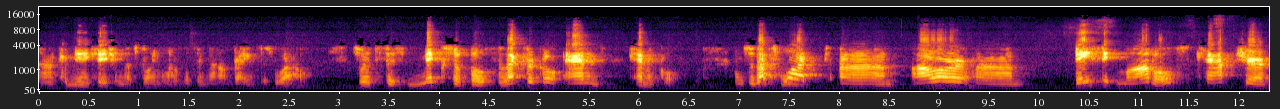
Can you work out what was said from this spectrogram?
uh, communication that's going on within our brains as well. So it's this mix of both electrical and chemical. And so that's what um, our um, basic models capture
